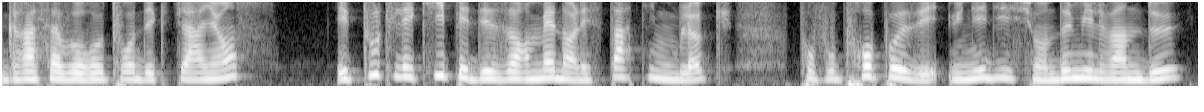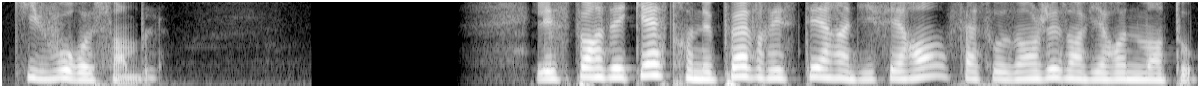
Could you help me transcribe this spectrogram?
grâce à vos retours d'expérience, et toute l'équipe est désormais dans les starting blocks pour vous proposer une édition 2022 qui vous ressemble. Les sports équestres ne peuvent rester indifférents face aux enjeux environnementaux.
